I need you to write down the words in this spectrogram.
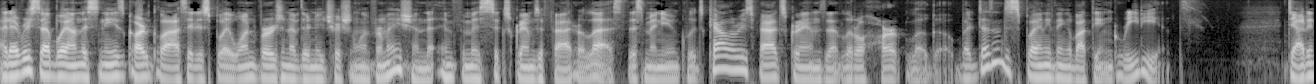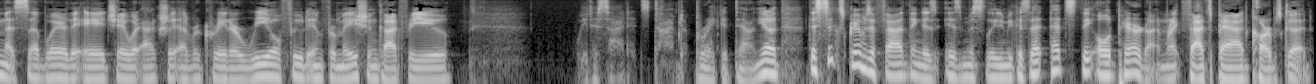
at every Subway on the sneeze guard glass, they display one version of their nutritional information, the infamous 6 grams of fat or less. This menu includes calories, fats, grams, that little heart logo, but it doesn't display anything about the ingredients doubting that Subway or the AHA would actually ever create a real food information guide for you, we decided it's time to break it down. You know, the six grams of fat thing is, is misleading because that, that's the old paradigm, right? Fat's bad, carbs good.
